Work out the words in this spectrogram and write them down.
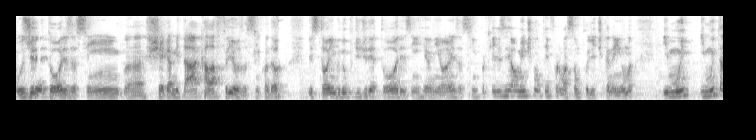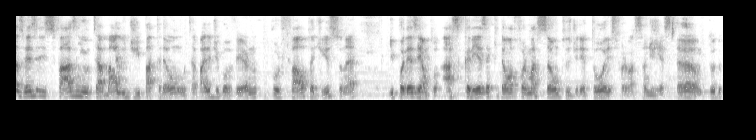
os diretores, assim, uh, chega a me dar calafrios, assim, quando eu estou em grupo de diretores, em reuniões, assim, porque eles realmente não têm formação política nenhuma e, muito, e muitas vezes eles fazem o trabalho de patrão, o trabalho de governo, por falta disso, né? E, por exemplo, as CREs é que dão a formação para os diretores, formação de gestão e tudo.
